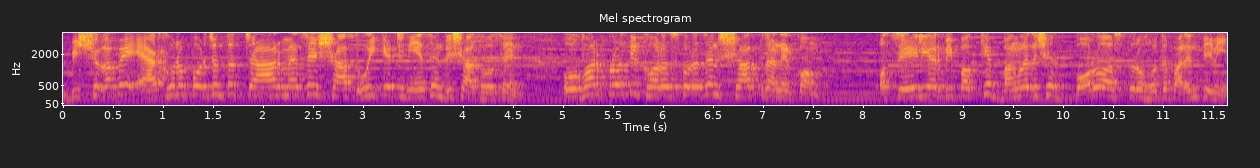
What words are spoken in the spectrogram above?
বিশ্বকাপে এখনও পর্যন্ত চার ম্যাচে সাত উইকেট নিয়েছেন রিশাদ হোসেন। ওভার প্রতি খরচ করেছেন সাত রানের কম। অস্ট্রেলিয়ার বিপক্ষে বাংলাদেশের বড় অস্ত্র হতে পারেন তিনি।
